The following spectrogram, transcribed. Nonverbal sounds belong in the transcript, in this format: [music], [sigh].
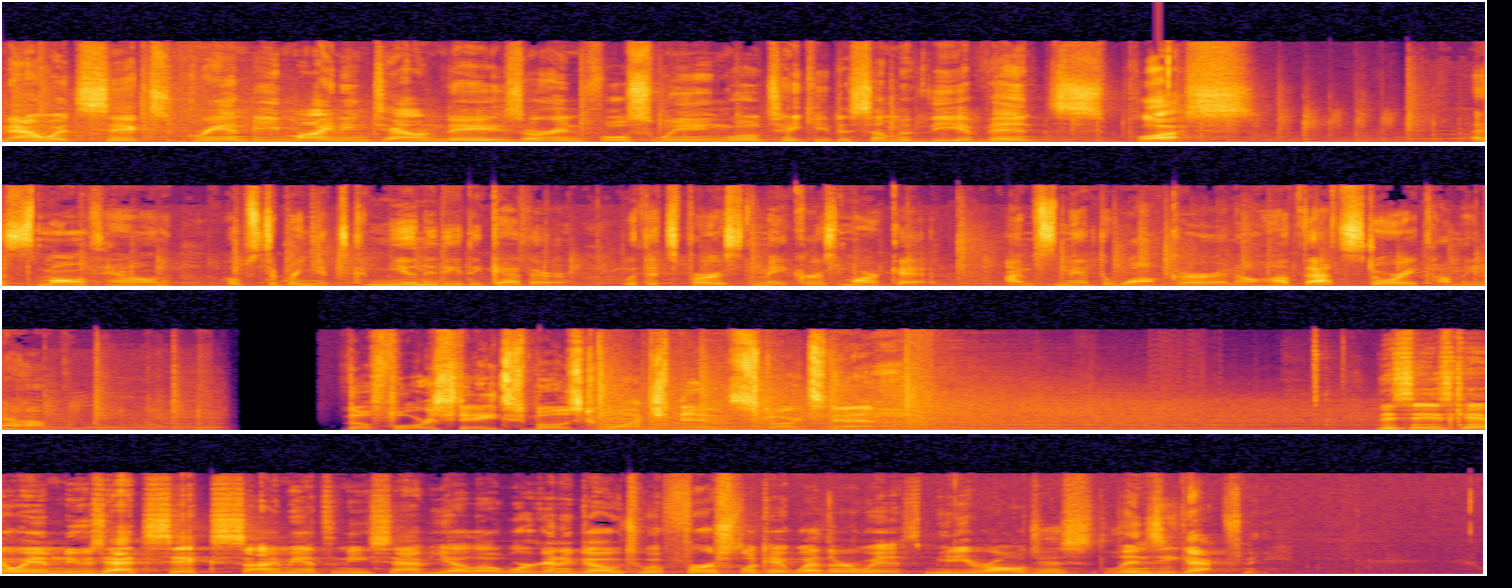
Now at 6, Granby Mining Town days are in full swing. We'll take you to some of the events. Plus, a small town hopes to bring its community together with its first Makers Market. I'm Samantha Walker, and I'll have that story coming up. The four states' most watched news starts now. This is KOAM News at 6. I'm Anthony Saviello. We're going to go to a first look at weather with meteorologist Lindsay Gaffney.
